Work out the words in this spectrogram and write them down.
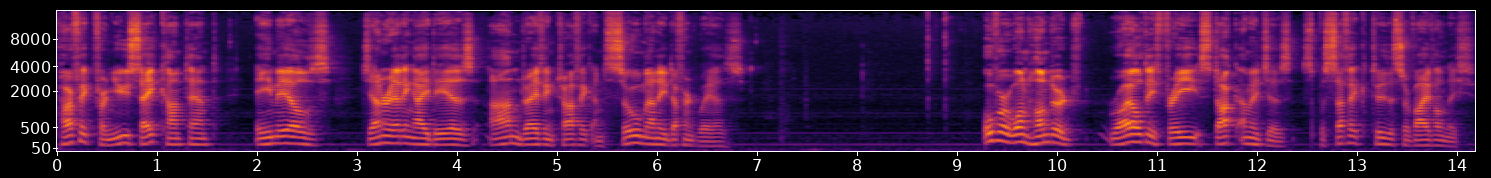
perfect for new site content, emails, generating ideas, and driving traffic in so many different ways. Over 100 royalty free stock images specific to the survival niche.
